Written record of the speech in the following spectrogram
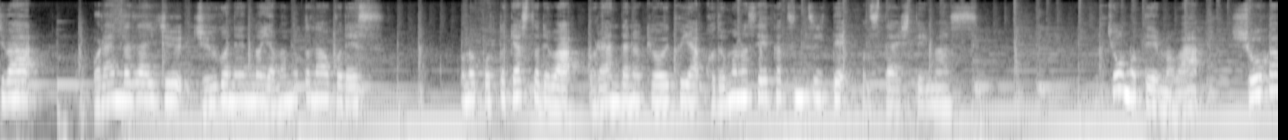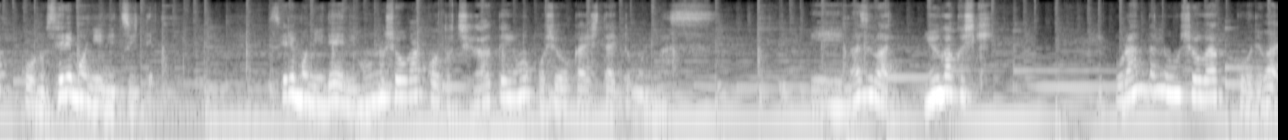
ちは。オランダ在住15年の山本直子です。このポッドキャストではオランダの教育や子どもの生活についてお伝えしています。今日のテーマは小学校のセレモニーについて。セレモニーで日本の小学校と違う点をご紹介したいと思います、えー、まずは入学式。オランダの小学校では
